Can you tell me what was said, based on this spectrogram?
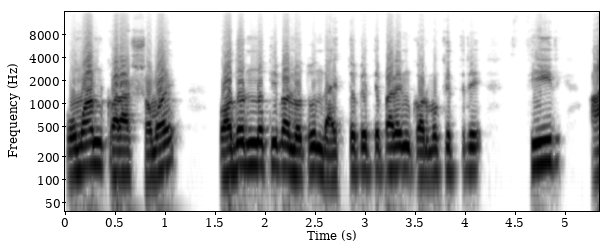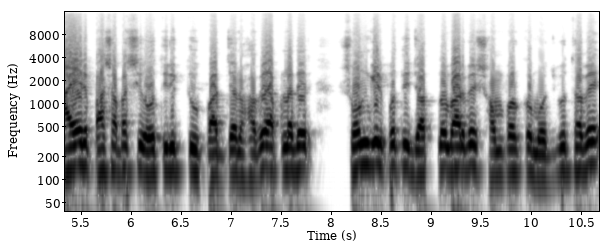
প্রমাণ করার সময় পদোন্নতি বা নতুন দায়িত্ব পেতে পারেন কর্মক্ষেত্রে। স্থির আয়ের পাশাপাশি অতিরিক্ত উপার্জন হবে আপনাদের। সঙ্গীর প্রতি যত্ন বাড়বে, সম্পর্ক মজবুত হবে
